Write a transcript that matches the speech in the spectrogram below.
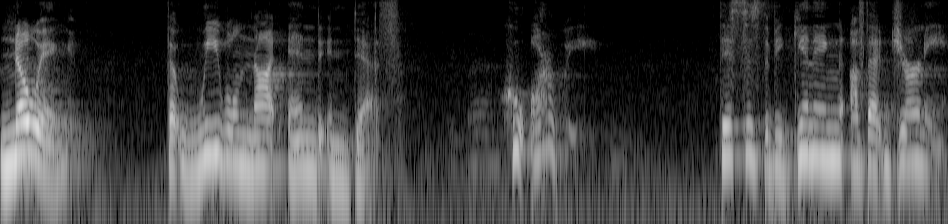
knowing that we will not end in death? Who are we? This is the beginning of that journey.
